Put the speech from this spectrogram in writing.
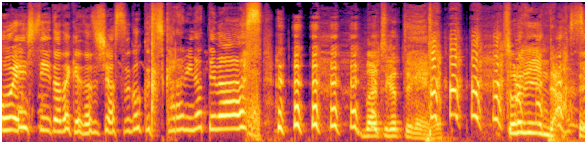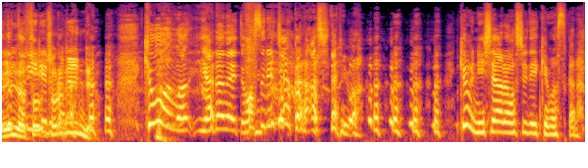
応援していただけて、私はすごく力になってます。間違ってないね。それでいいんだ。いいんだ。それでいいんだよ。今日はやらないと忘れちゃうから、明日には。今日西原推しでいきますから。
